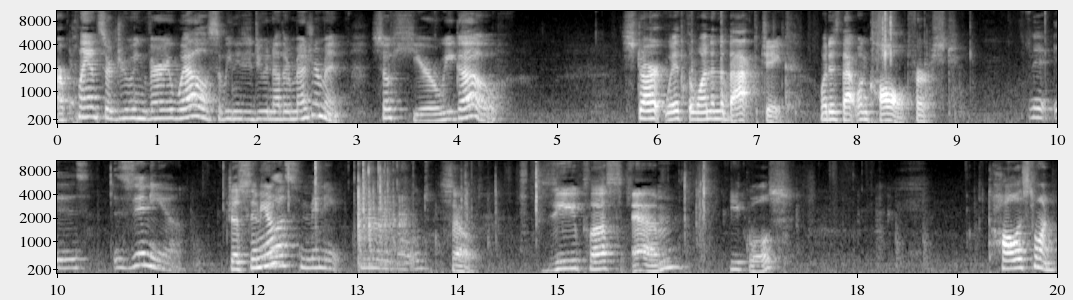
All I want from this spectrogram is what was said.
Our plants are doing very well, so we need to do another measurement. So here we go. Start with the one in the back, Jake. What is that one called first? It is zinnia Just zinnia? plus mini marigold. So Z plus M equals tallest one.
